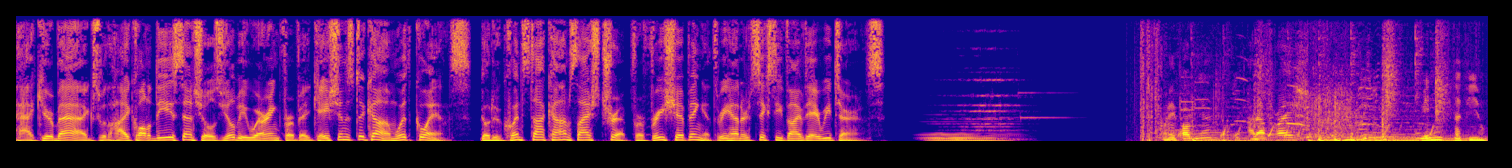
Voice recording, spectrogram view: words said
Pack your bags with high-quality essentials you'll be wearing for vacations to come with Quince. Go to quince.com slash trip for free shipping and 365-day returns. On n'est pas bien? À la fraîche? Minute Papillon.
